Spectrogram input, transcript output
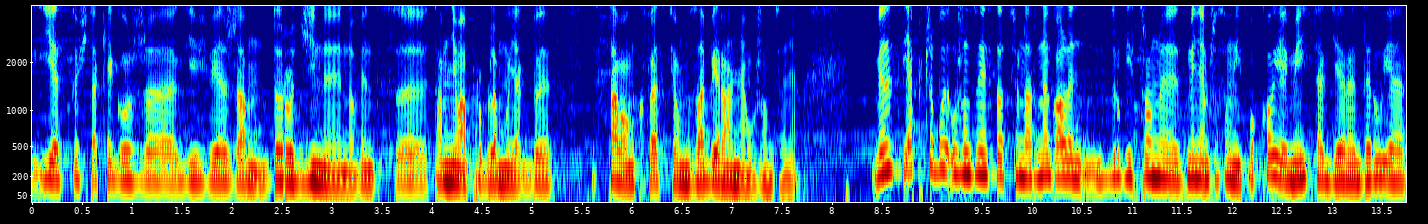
jest coś takiego, że gdzieś wyjeżdżam do rodziny, no więc tam nie ma problemu jakby z samą kwestią zabierania urządzenia. Więc ja potrzebuję urządzenia stacjonarnego, ale z drugiej strony zmieniam czasami pokoje, miejsca, gdzie renderuję.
